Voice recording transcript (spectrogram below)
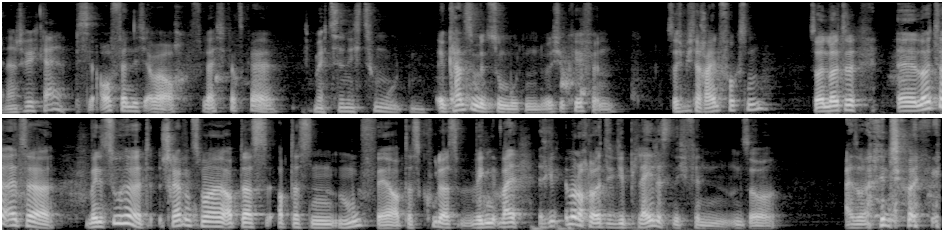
Ja, natürlich geil. Bisschen aufwendig, aber auch vielleicht ganz geil. Ich möchte sie nicht zumuten. Äh, Kannst du mir zumuten, würde ich okay finden. Soll ich mich da reinfuchsen? Sollen Leute, äh, Leute, Alter, wenn ihr zuhört, schreibt uns mal, ob das, ob das ein Move wäre, ob das cool ist. Wegen, weil es gibt immer noch Leute, die die Playlist nicht finden und so. Also, Entschuldigung.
